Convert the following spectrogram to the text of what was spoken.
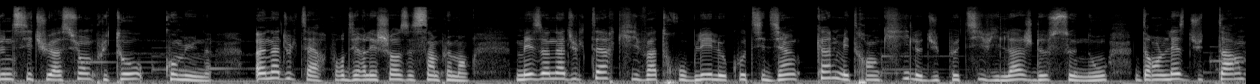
D'une situation plutôt commune. Un adultère, pour dire les choses simplement. Mais un adultère qui va troubler le quotidien calme et tranquille du petit village de Senot, dans l'est du Tarn,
